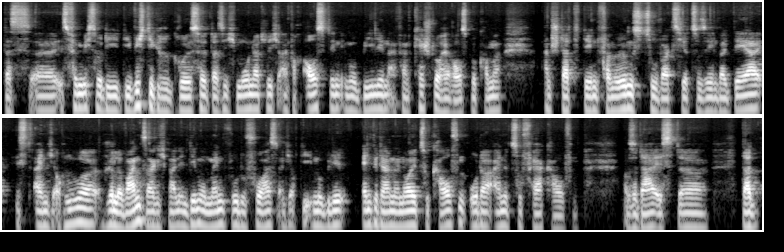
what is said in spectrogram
Das äh, ist für mich so die, die wichtigere Größe, dass ich monatlich einfach aus den Immobilien einfach einen Cashflow herausbekomme, anstatt den Vermögenszuwachs hier zu sehen, weil der ist eigentlich auch nur relevant, sage ich mal, in dem Moment, wo du vorhast, eigentlich auch die Immobilie entweder eine neue zu kaufen oder eine zu verkaufen. Also da ist äh, da,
